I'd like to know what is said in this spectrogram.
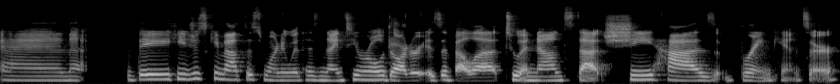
and they he just came out this morning with his 19-year-old daughter Isabella to announce that she has brain cancer.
